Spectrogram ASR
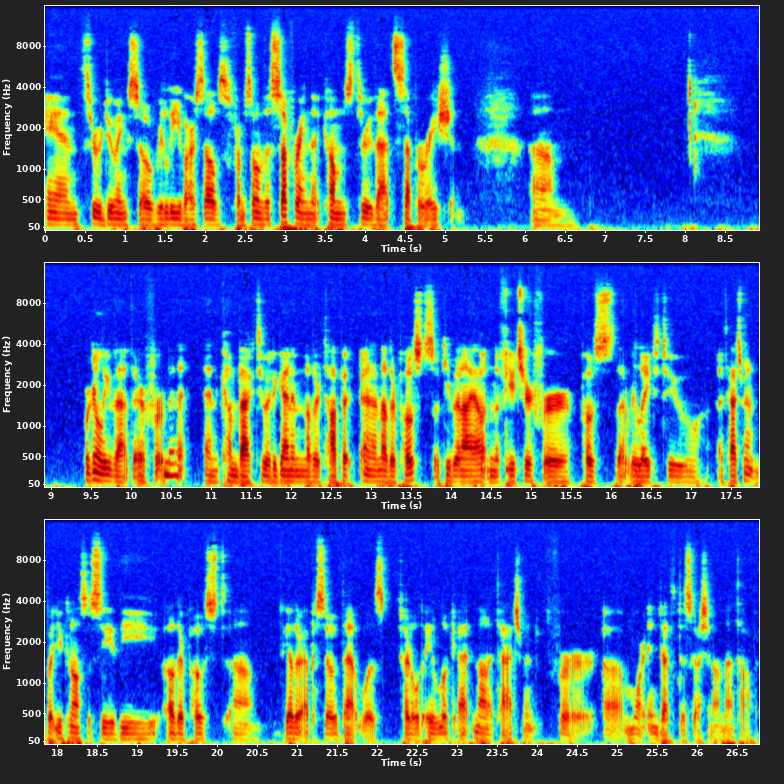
and through doing so, relieve ourselves from some of the suffering that comes through that separation. Um, we're going to leave that there for a minute and come back to it again in another topic and another post. So keep an eye out in the future for posts that relate to attachment. But you can also see the other post, um, the other episode that was titled "A Look at Non-Attachment" for a more in-depth discussion on that topic.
